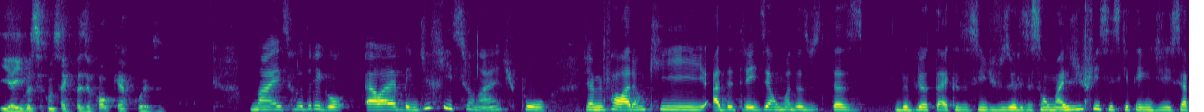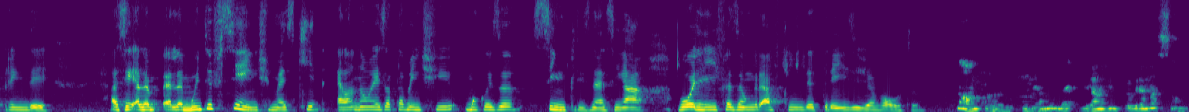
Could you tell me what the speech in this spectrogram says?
e aí você consegue fazer qualquer coisa. Mas, Rodrigo, ela é bem difícil, né? Tipo, já me falaram que a D3 é uma das, das bibliotecas assim de visualização mais difíceis que tem de se aprender. Assim, ela, ela, é muito eficiente, mas que ela não é exatamente uma coisa simples, né? Assim, ah, vou ali fazer um gráfico em D3 e já volto. Não, então, eu recomendo um background em programação.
